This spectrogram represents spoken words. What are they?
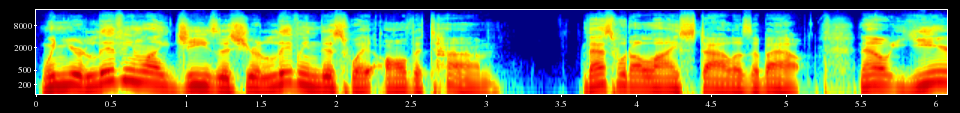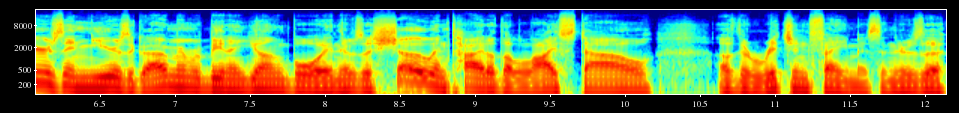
When you're living like Jesus, you're living this way all the time. That's what a lifestyle is about. Now, years and years ago, I remember being a young boy, and there was a show entitled The Lifestyle of the Rich and Famous. And there's a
